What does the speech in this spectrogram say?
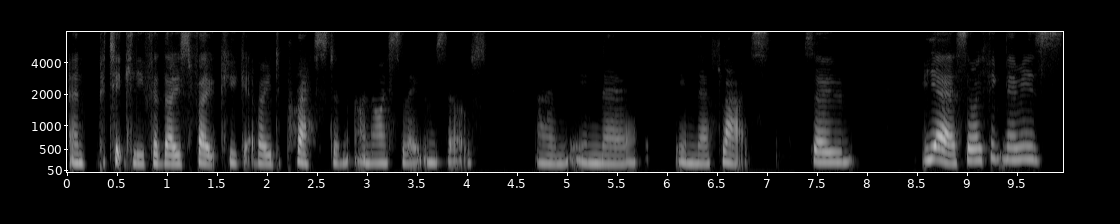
and particularly for those folk who get very depressed and, and isolate themselves um, in their in their flats. So yeah so i think there is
